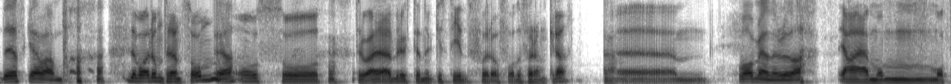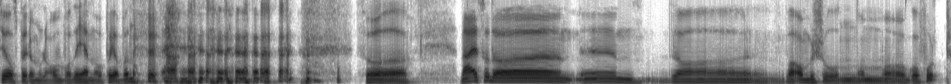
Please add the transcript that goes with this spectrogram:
det skal jeg være med på. Det var omtrent sånn, Ja. og så tror jeg jeg brukte en ukes tid for å få det forankra. Ja. Um, Hva mener du da? ja, jeg må, måtte jo spørre om lov både hjemme og på jobben. så Nei, så da, ehm, da var ambisjonen om å gå fort.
